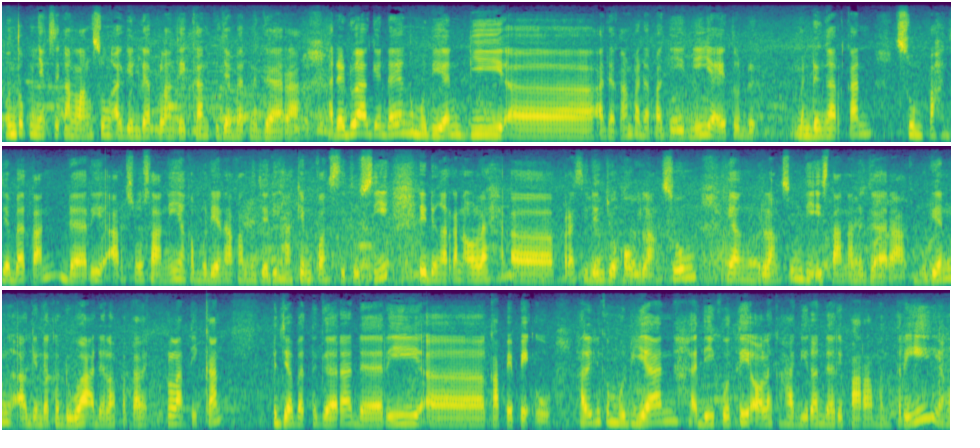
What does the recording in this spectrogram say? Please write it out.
untuk menyaksikan langsung agenda pelantikan pejabat negara. Ada dua agenda yang kemudian diadakan pada pagi ini yaitu mendengarkan sumpah jabatan dari Arsul Sani yang kemudian akan menjadi hakim konstitusi didengarkan oleh uh, Presiden Jokowi langsung yang berlangsung di Istana Negara. Kemudian agenda kedua adalah pelantikan pejabat negara dari uh, eh, KPPU. Hal ini kemudian diikuti oleh kehadiran dari para menteri yang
